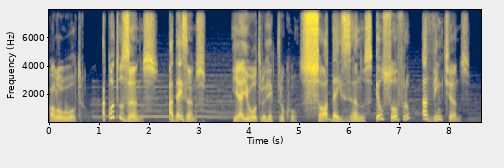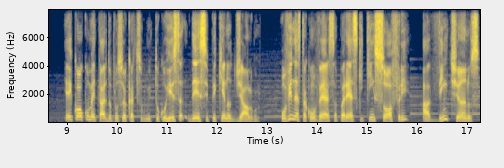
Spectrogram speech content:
falou o outro. Há quantos anos? Há 10 anos. E aí o outro retrucou: Só 10 anos? Eu sofro há 20 anos. E aí, qual o comentário do professor Katsumi Tokuhisa desse pequeno diálogo? Ouvindo esta conversa, parece que quem sofre há 20 anos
